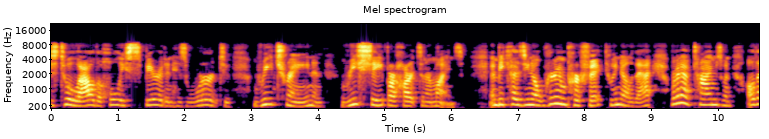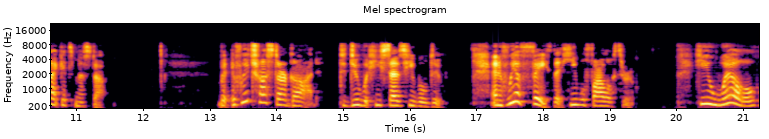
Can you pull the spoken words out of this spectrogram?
just to allow the Holy Spirit and His Word to retrain and reshape our hearts and our minds. And because, you know, we're imperfect, we know that, we're going to have times when all that gets messed up. But if we trust our God to do what He says He will do, and if we have faith that He will follow through, He will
